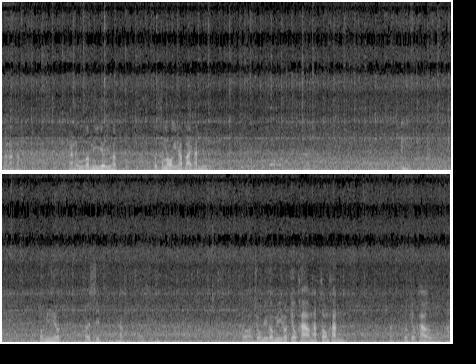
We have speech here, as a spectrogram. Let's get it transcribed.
ข้างหลังครับ งานในอู่ก็มีเยอะอยู่ครับรถข้างนอกอีกครับหลายคันอยู่ครับก็มีรถ110นะครับ110ก็ช่วงนี้ก็มีรถเกี่ยวข้าวนะครับสองคันรถเกี่ยวข้าวเอ่อ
